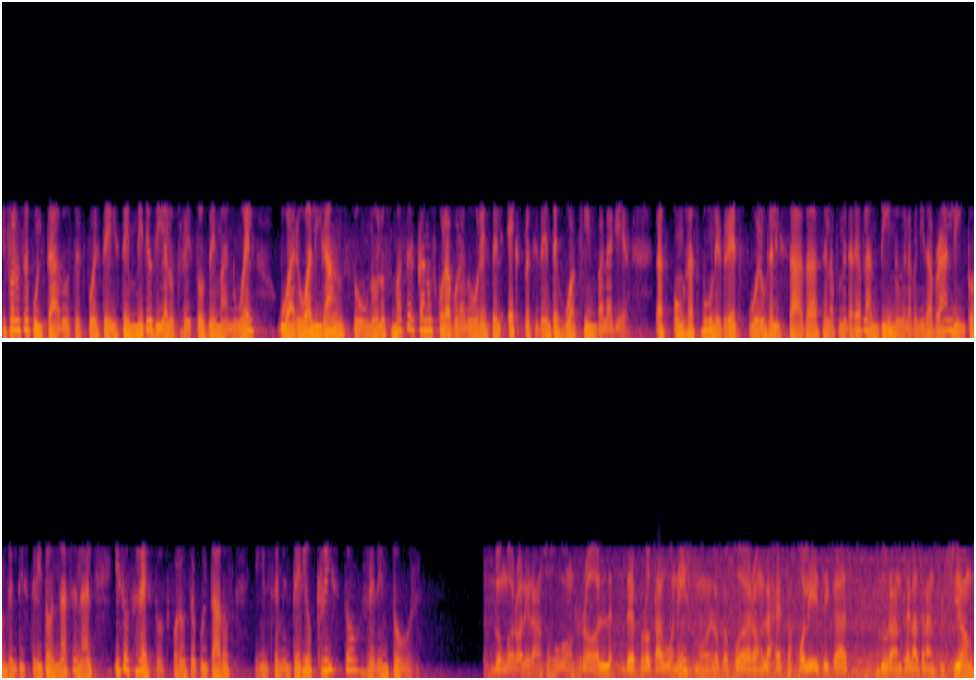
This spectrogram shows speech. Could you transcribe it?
Y fueron sepultados después de este mediodía los restos de Manuel Guaroa Liranzo, uno de los más cercanos colaboradores del expresidente Joaquín Balaguer. Las honras fúnebres fueron realizadas en la funeraria Blandino de la avenida Abraham Lincoln del Distrito Nacional y sus restos fueron sepultados en el cementerio Cristo Redentor. Don Guaroa Liranzo jugó un rol de protagonismo en lo que fueron las gestas políticas durante la transición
